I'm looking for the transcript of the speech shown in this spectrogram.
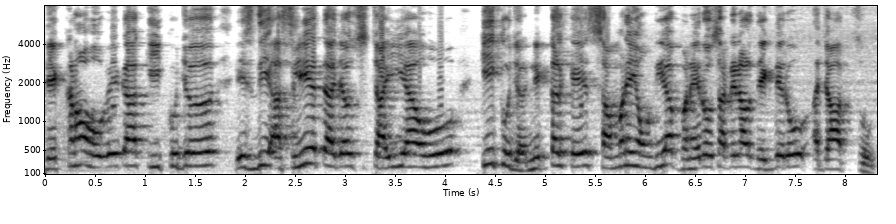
ਦੇਖਣਾ ਹੋਵੇਗਾ ਕੀ ਕੁਝ ਇਸ ਦੀ ਅਸਲੀਅਤ ਹੈ ਜਾਂ ਸੱਚਾਈ ਹੈ ਉਹ, ਕੀ ਕੁਝ ਨਿਕਲ ਕੇ ਸਾਹਮਣੇ ਆਉਂਦੀ ਆ ਬਣੇ ਰਹੋ ਸਾਡੇ ਨਾਲ, ਦੇਖਦੇ ਰਹੋ ਆਜ਼ਾਦ ਸੋਚ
